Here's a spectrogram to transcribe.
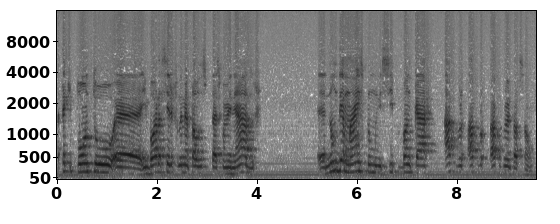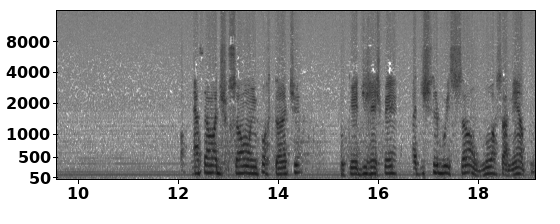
Até que ponto, é, embora seja fundamental os hospitais conveniados, é, não dê mais para o município bancar a, a, a complementação? Essa é uma discussão importante, porque diz respeito à distribuição no orçamento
